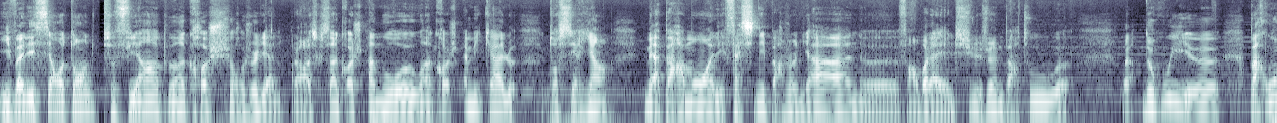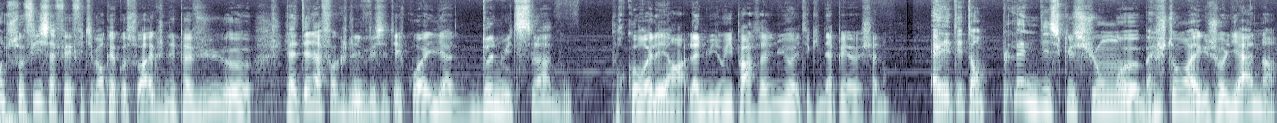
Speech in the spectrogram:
il va laisser entendre que Sophie a un peu un crush sur Joliane. Alors est-ce que c'est un crush amoureux ou un crush amical? T'en sais rien. Mais apparemment, elle est fascinée par Joliane. Euh, enfin voilà, elle suit le jeune partout. Euh, voilà. Donc oui, euh, par contre, Sophie, ça fait effectivement quelques soirées que je n'ai pas vu. la dernière fois que je l'ai vue, c'était quoi Il y a deux nuits de cela. Donc pour corréler, hein, la nuit dont il parle, c'est la nuit où elle a été kidnappée Shannon. Elle était en pleine discussion, bah, justement avec Joliane.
